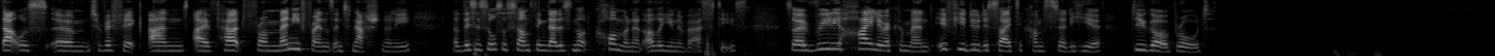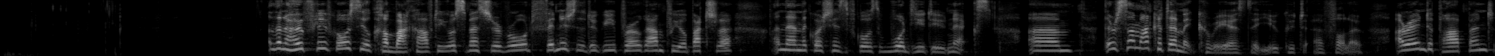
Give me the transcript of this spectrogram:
that was um, terrific. And I've heard from many friends internationally that this is also something that is not common at other universities. So I really highly recommend, if you do decide to come study here, do go abroad. And then hopefully, of course, you'll come back after your semester abroad, finish the degree program for your bachelor, and then the question is, of course, what do you do next? Um, there are some academic careers that you could uh, follow. Our own department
